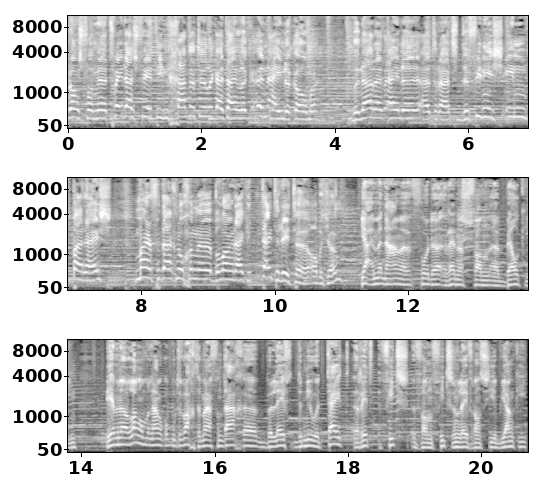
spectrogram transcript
France van eh, 2014 gaat natuurlijk uiteindelijk een einde komen. Naderen het einde uiteraard de finish in Parijs. Maar vandaag nog een eh, belangrijke tijdrit, eh, Albert-Jan. Ja, en met name voor de renners van eh, Belkin. Die hebben er lang op, namelijk op moeten wachten... maar vandaag eh, beleeft de nieuwe tijdritfiets van fietsenleverancier Bianchi...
